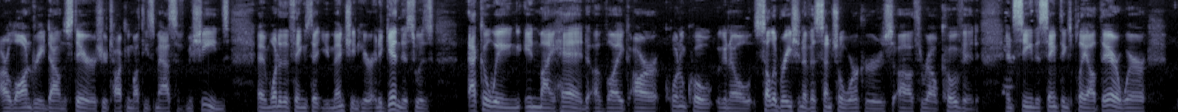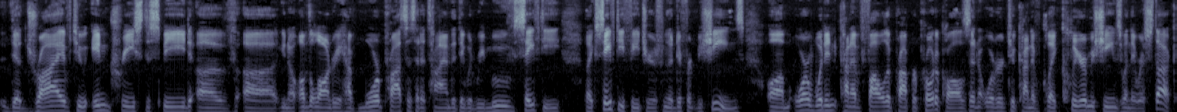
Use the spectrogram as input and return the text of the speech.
our laundry down the stairs. You're talking about these massive machines. And one of the things that you mentioned here, and again, this was echoing in my head of like our quote unquote you know celebration of essential workers uh, throughout covid and seeing the same things play out there where the drive to increase the speed of uh, you know of the laundry have more process at a time that they would remove safety like safety features from the different machines um, or wouldn't kind of follow the proper protocols in order to kind of like clear machines when they were stuck.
